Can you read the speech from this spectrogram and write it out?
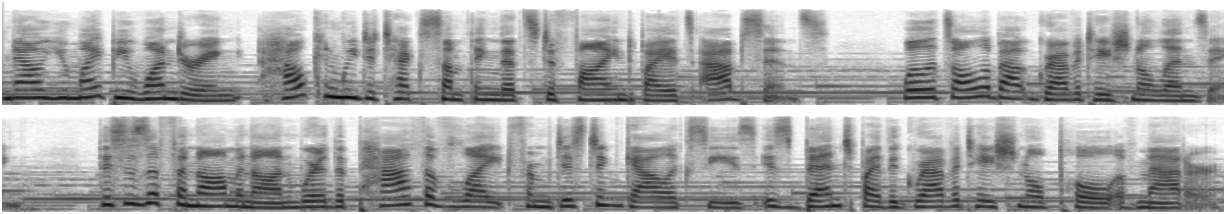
Now, you might be wondering, how can we detect something that's defined by its absence? Well, it's all about gravitational lensing. This is a phenomenon where the path of light from distant galaxies is bent by the gravitational pull of matter.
